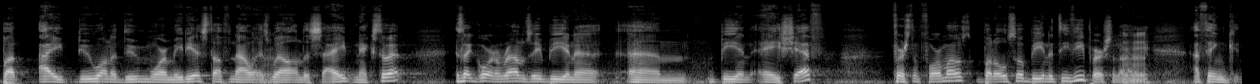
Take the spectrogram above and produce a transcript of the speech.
But I do want to do more media stuff now as mm-hmm. well on the side next to it it's like Gordon Ramsay being a um, being a chef first and foremost, but also being a TV personality. Mm-hmm. I think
